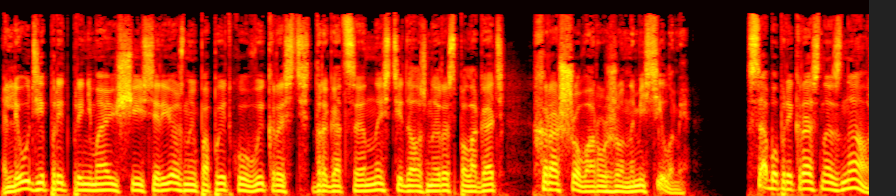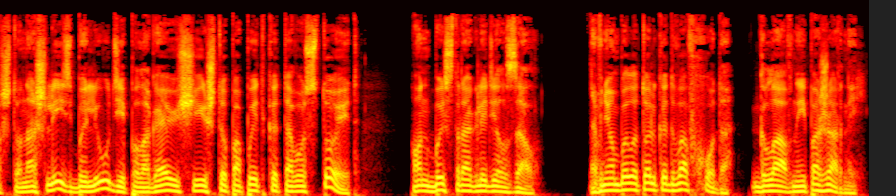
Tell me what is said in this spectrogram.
Люди, предпринимающие серьезную попытку выкрасть драгоценности, должны располагать хорошо вооруженными силами. Сабо прекрасно знал, что нашлись бы люди, полагающие, что попытка того стоит. Он быстро оглядел зал. В нем было только два входа, главный и пожарный.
